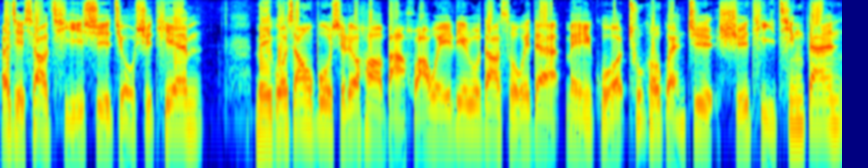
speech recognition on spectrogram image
而且效期是九十天。美国商务部十六号把华为列入到所谓的美国出口管制实体清单，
